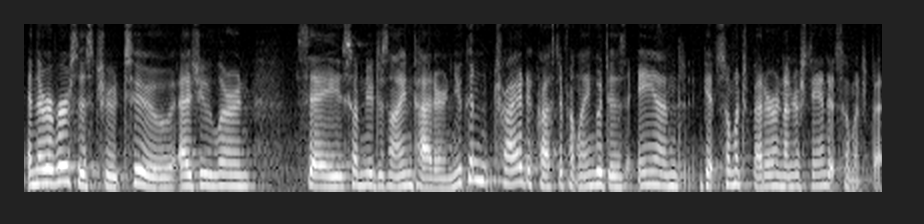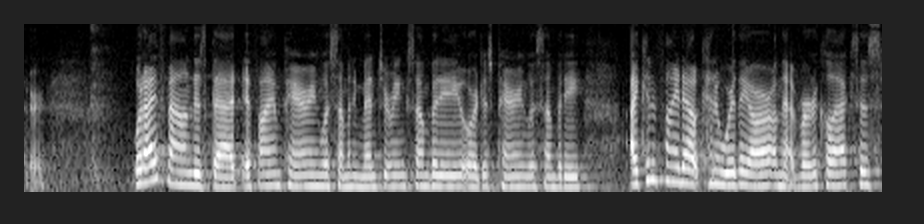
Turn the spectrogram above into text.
And the reverse is true too. As you learn, say, some new design pattern, you can try it across different languages and get so much better and understand it so much better. What I found is that if I'm pairing with somebody, mentoring somebody, or just pairing with somebody, I can find out kind of where they are on that vertical axis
